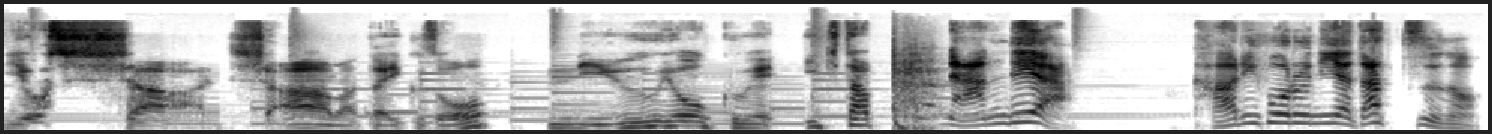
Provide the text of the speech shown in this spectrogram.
よっしゃー。じゃあまた行くぞ。ニューヨークへ行きた。なんでや？カリフォルニアだっつーの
